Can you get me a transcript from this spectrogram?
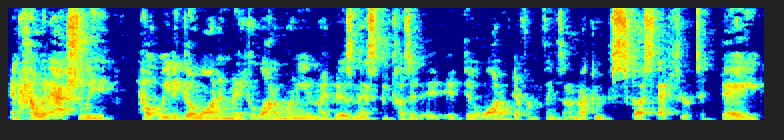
and how it actually helped me to go on and make a lot of money in my business because it, it, it did a lot of different things. And I'm not going to discuss that here today,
